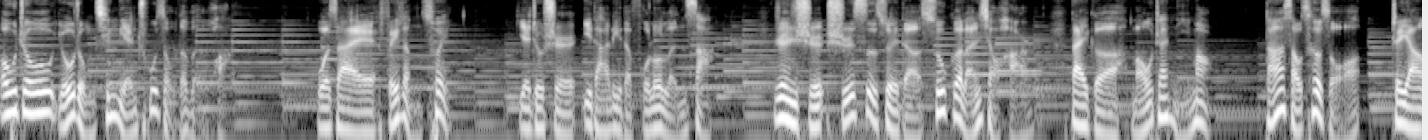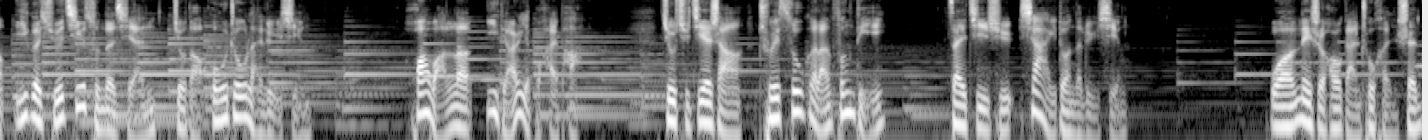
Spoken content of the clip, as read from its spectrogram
欧洲有种青年出走的文化。我在翡冷翠，也就是意大利的佛罗伦萨，认识十四岁的苏格兰小孩，戴个毛毡呢帽，打扫厕所，这样一个学期存的钱就到欧洲来旅行，花完了一点也不害怕，就去街上吹苏格兰风笛。再继续下一段的旅行。我那时候感触很深，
